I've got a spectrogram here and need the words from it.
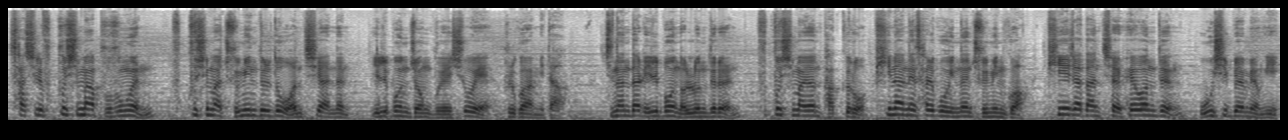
사실 후쿠시마 부흥은 후쿠시마 주민들도 원치 않는 일본 정부의 쇼에 불과합니다. 지난달 일본 언론들은 후쿠시마현 밖으로 피난에 살고 있는 주민과 피해자 단체 회원 등 50여 명이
